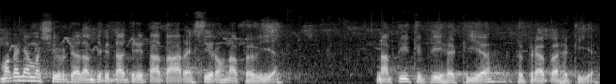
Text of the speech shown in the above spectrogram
Makanya masyur dalam cerita-cerita tarikh sirah nabawiyah. Nabi diberi hadiah, beberapa hadiah.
